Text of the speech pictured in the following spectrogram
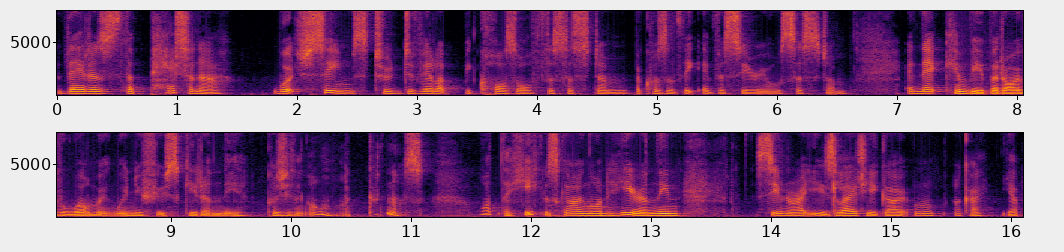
that is the patterner which seems to develop because of the system, because of the adversarial system. And that can be a bit overwhelming when you first get in there because you think, oh my goodness, what the heck is going on here? And then seven or eight years later, you go, mm, okay, yep.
